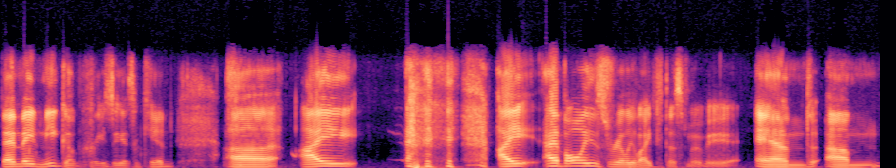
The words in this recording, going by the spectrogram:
that made me go crazy as a kid. Uh i i i've always really liked this movie. And um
